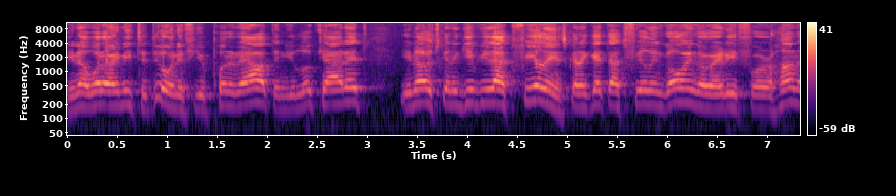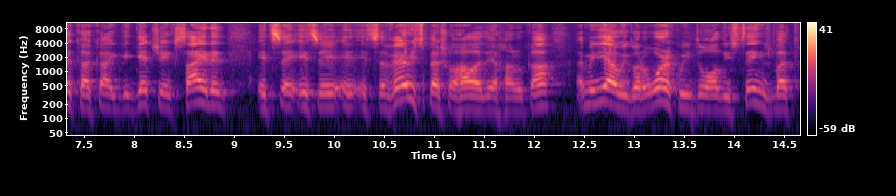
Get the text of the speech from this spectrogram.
You know, what do I need to do? And if you put it out and you look at it, you know, it's going to give you that feeling. It's going to get that feeling going already for Hanukkah. Get you excited. It's a, it's a, it's a very special holiday, Hanukkah. I mean, yeah, we go to work, we do all these things, but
